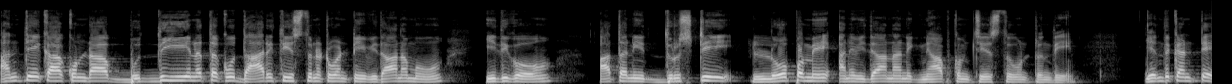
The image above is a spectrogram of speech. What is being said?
అంతేకాకుండా బుద్ధిహీనతకు దారితీస్తున్నటువంటి విధానము ఇదిగో అతని దృష్టి లోపమే అనే విధానాన్ని జ్ఞాపకం చేస్తూ ఉంటుంది. ఎందుకంటే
